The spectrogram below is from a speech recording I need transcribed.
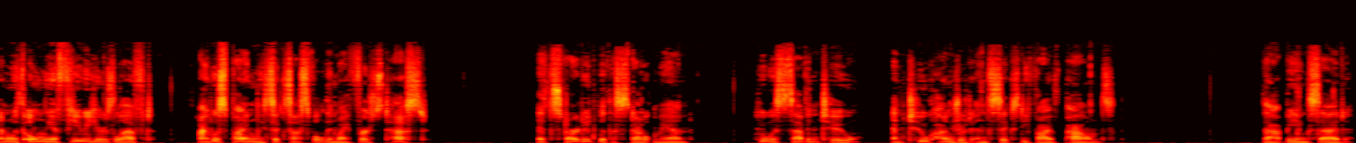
and with only a few years left, I was finally successful in my first test. It started with a stout man who was 7'2 and 265 pounds. That being said,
